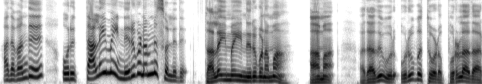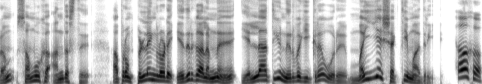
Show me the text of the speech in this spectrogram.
அத வந்து ஒரு தலைமை நிறுவனம்னு சொல்லுது. தலைமை நிறுவனமா? ஆமா. அதாவது ஒரு உருவத்தோட பொருளாதாரம் சமூக அந்தஸ்து அப்புறம் பிள்ளைங்களோட எதிர்காலம்னு எல்லாத்தையும் நிர்வகிக்கிற ஒரு மைய சக்தி மாதிரி. ஓஹோ.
